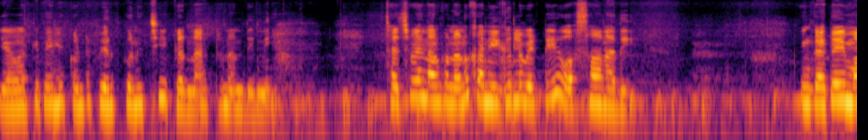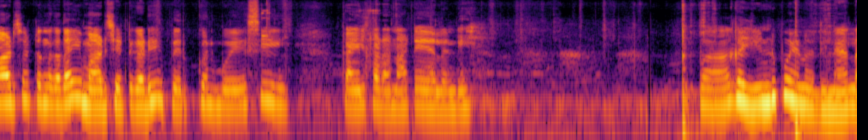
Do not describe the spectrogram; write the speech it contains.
ఎవరికి తెలియకుండా పెరుక్కొని వచ్చి ఇక్కడ నాటున్నాను దీన్ని. చచ్చిపోయింది అనుకున్నాను కానీ ఇగుర్లు పెట్టి వస్తాను అది ఇంకైతే ఈ మాడి చెట్టు ఉంది కదా ఈ మాడి చెట్టు గడి పెరుక్కొని పోయేసి కాయలు కాడ నాటేయాలండి. బాగా ఎండిపోయినది నేల.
